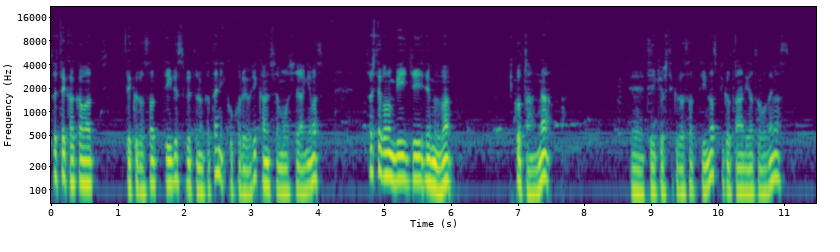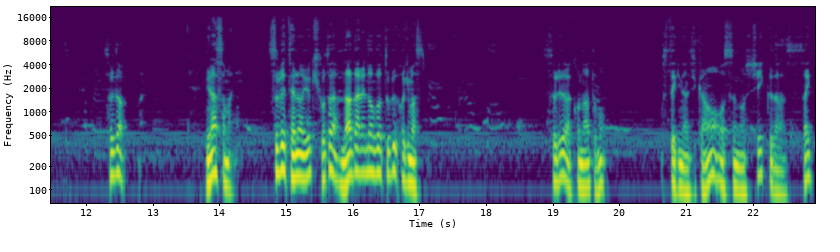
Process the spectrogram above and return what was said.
そして関わってくださっている全ての方に心より感謝申し上げます。そしてこの BGM はピコタンが、えー、提供してくださっています。ピコタンありがとうございます。それでは皆様に全ての良きことが雪崩のごとく起きます。それではこの後も素敵な時間をお過ごしください。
